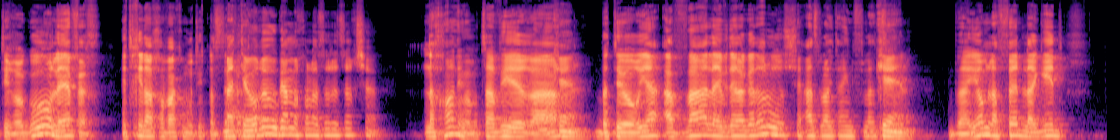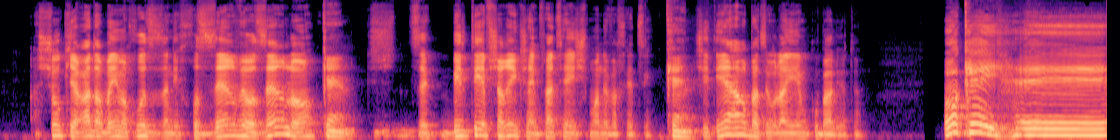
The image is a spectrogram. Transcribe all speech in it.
תירגעו, להפך, התחילה הרחבה כמותית נוספת. בתיאוריה הוא גם יכול לעשות את זה עכשיו. נכון, אם המצב יהיה רע, כן. בתיאוריה, אבל ההבדל הגדול הוא שאז לא הייתה אינפלציה. כן. והיום לפד להגיד, השוק ירד 40 אחוז, אז אני חוזר ועוזר לו, כן. זה בלתי אפשרי כשהאינפלציה היא 8.5. כן. כשהיא תהיה 4 זה אולי יהיה מקובל יותר. אוקיי, אה,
